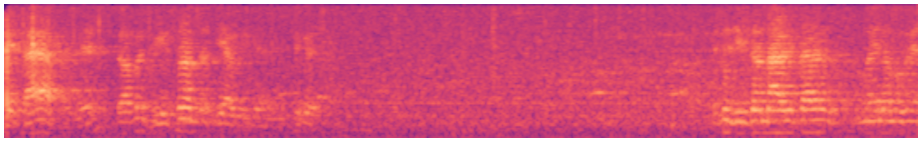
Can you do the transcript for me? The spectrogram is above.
એ થાય આપણને તો આપણે જીવતા નથી આવી ગયા શું કહે? એટલે જીવતા ના આવે ત્યારે મહિના બગડે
